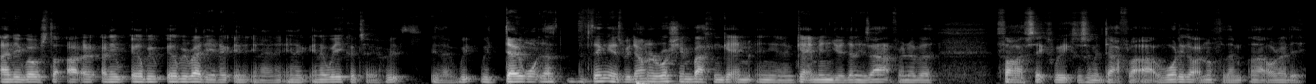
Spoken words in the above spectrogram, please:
and he will start, uh, and he, will be he'll be ready in a, in, you know in a, in a week or two. It's, you know, we, we don't want the thing is we don't want to rush him back and get him and, you know get him injured. Then he's out for another five six weeks or something daft like that. We've already got enough of them that already.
